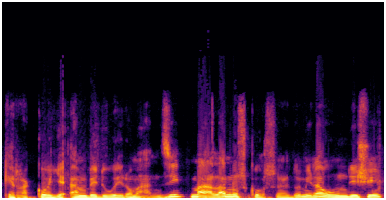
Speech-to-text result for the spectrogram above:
che raccoglie ambedue romanzi, ma l'anno scorso, nel 2011,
